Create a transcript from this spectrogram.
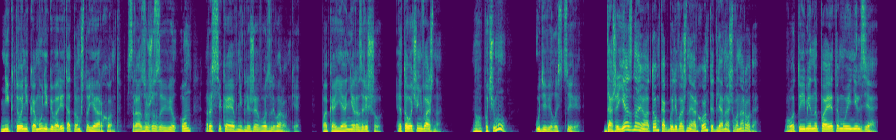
«Никто никому не говорит о том, что я архонт», — сразу же заявил он, рассекая в неглиже возле воронки. «Пока я не разрешу. Это очень важно». «Но почему?» — удивилась Цири. «Даже я знаю о том, как были важны архонты для нашего народа». «Вот именно поэтому и нельзя.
